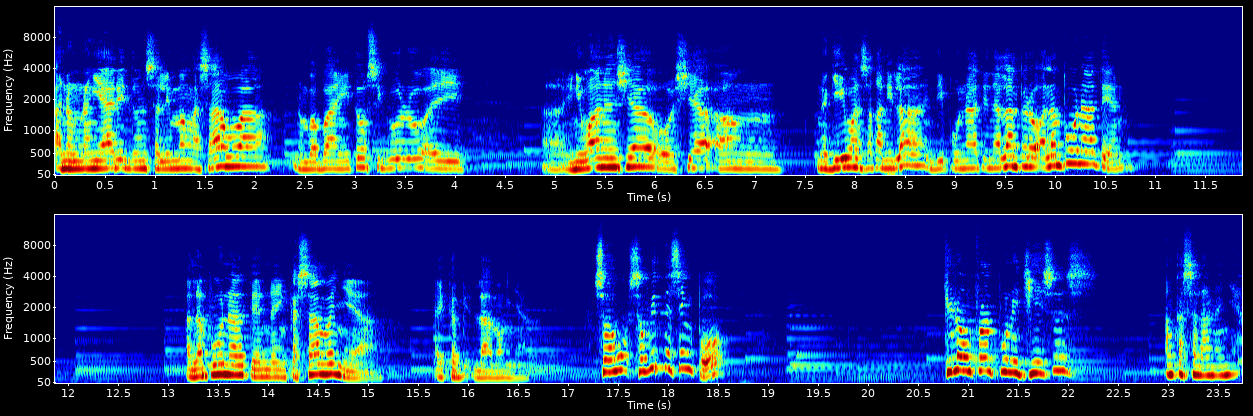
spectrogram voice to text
anong nangyari doon sa limang asawa ng babaeng ito. Siguro ay ah, iniwanan siya o siya ang nagiwan sa kanila. Hindi po natin alam. Pero alam po natin, alam po natin na yung kasama niya ay kabit lamang niya. So, sa witnessing po, kinonfront po ni Jesus ang kasalanan niya.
